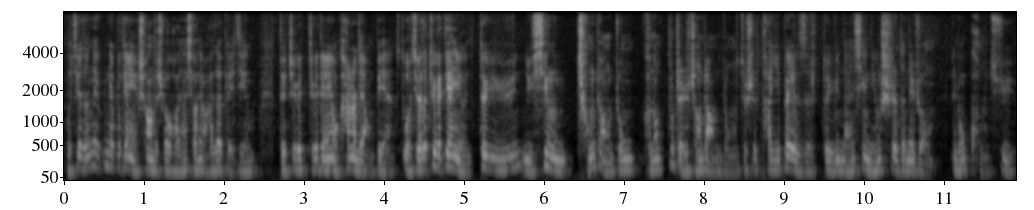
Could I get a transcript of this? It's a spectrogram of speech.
我记得那那部电影上的时候，好像小鸟还在北京。对这个这个电影，我看了两遍。我觉得这个电影对于女性成长中，可能不只是成长中，就是她一辈子对于男性凝视的那种那种恐惧，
